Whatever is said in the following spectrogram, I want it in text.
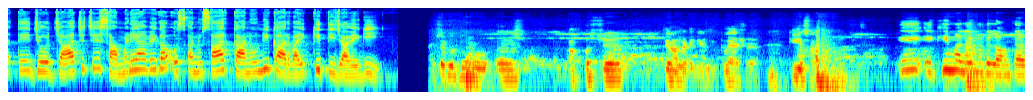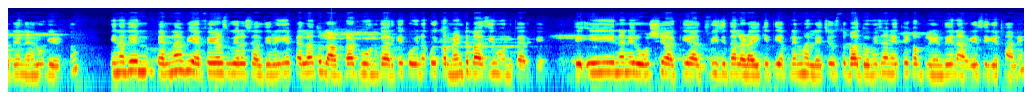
ਅਤੇ ਜੋ ਜਾਂਚ 'ਚ ਸਾਹਮਣੇ ਆਵੇਗਾ ਉਸ ਅਨੁਸਾਰ ਕਾਨੂੰਨੀ ਕਾਰਵਾਈ ਕੀਤੀ ਜਾਵੇਗੀ। ਅੱਛਾ ਕੋ ਦੋ ਅਹ, ਆਪਸ ਚ ਧਿਰਾਂ ਲੜੀਆਂ ਨੇ ਕਲੈਸ਼ ਹੋਇਆ। ਕੀ ਹੈ ਸਰ? ਇਹ ਇੱਕ ਹੀ ਮਹੱਲੇ ਨੂੰ ਬਿਲੋਂਗ ਕਰਦੇ ਆ ਨਹਿਰੂ ਗੇਟ ਤੋਂ। ਇਹਨਾਂ ਦੇ ਪਹਿਲਾਂ ਵੀ ਐਫ ਆਈ ਆਰਸ ਵਗੈਰਾ ਚੱਲਦੀ ਰਹੀ ਹੈ। ਪਹਿਲਾਂ ਤੋਂ ਲਾਕਡਾਊਨ ਹੋਣ ਕਰਕੇ ਕੋਈ ਨਾ ਕੋਈ ਕਮੈਂਟ ਬਾਜ਼ੀ ਹੋਣ ਕਰਕੇ। ਤੇ ਇਹ ਇਹਨਾਂ ਨੇ ਰੋਸ਼ 'ਚ ਆ ਕੇ ਅੱਜ ਵੀ ਜਿੱਦਾਂ ਲੜਾਈ ਕੀਤੀ ਆਪਣੇ ਮਹੱਲੇ 'ਚ ਉਸ ਤੋਂ ਬਾਅਦ ਦੋਵੇਂ ਜਣੇ ਇੱਥੇ ਕੰਪਲੇਂਟ ਦੇਣ ਆ ਗਏ ਸੀਗੇ ਥਾਣੇ।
